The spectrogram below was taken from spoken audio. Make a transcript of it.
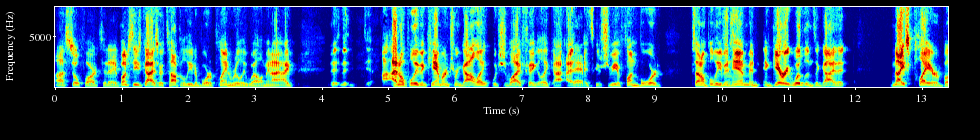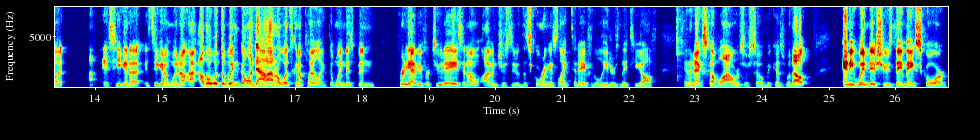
uh, so far today. A bunch of these guys are top of the leaderboard, are playing really well. I mean, I, I I don't believe in Cameron Tringale, which is why I think like I, I it should be a fun board because I don't believe in him. And, and Gary Woodland's a guy that nice player, but uh, is he gonna is he gonna win? I, although with the wind going down, I don't know what's gonna play like. The wind has been pretty heavy for two days, and I, I'm interested what the scoring is like today for the leaders, and they tee off in the next couple hours or so because without any wind issues, they may score.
